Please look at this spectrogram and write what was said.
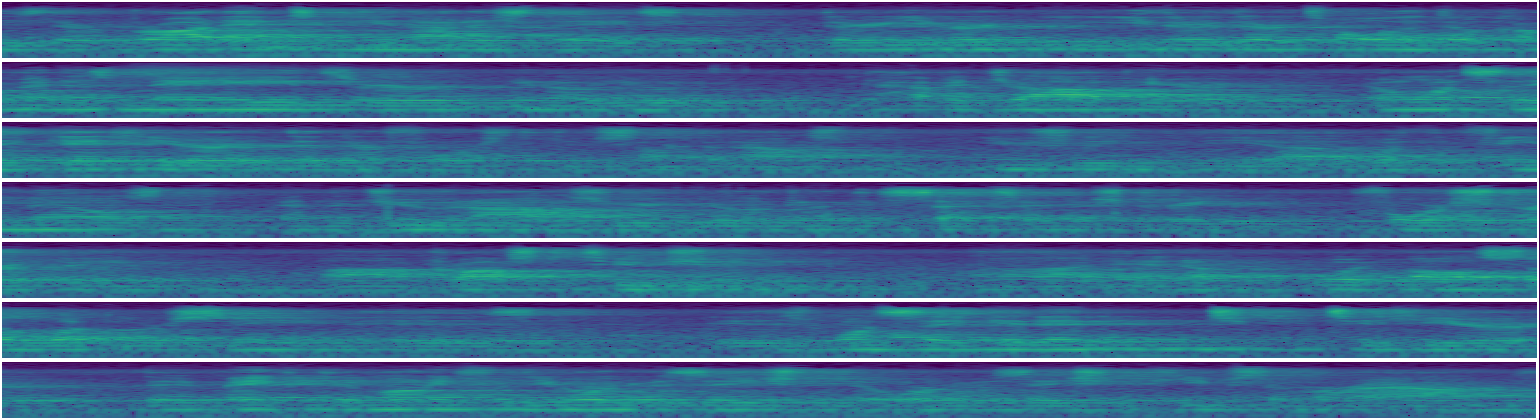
is they're brought into the United States. They're either, either they're told that they'll come in as maids or, you know, you have a job here. And once they get here, then they're forced to do something else. Usually the, uh, with the females and the juveniles, you're, you're looking at the sex industry, forced stripping, uh, prostitution, uh, and what also what we're seeing is is once they get into to here, they make the money for the organization. The organization keeps them around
